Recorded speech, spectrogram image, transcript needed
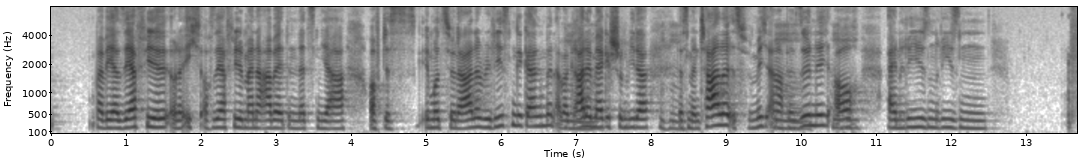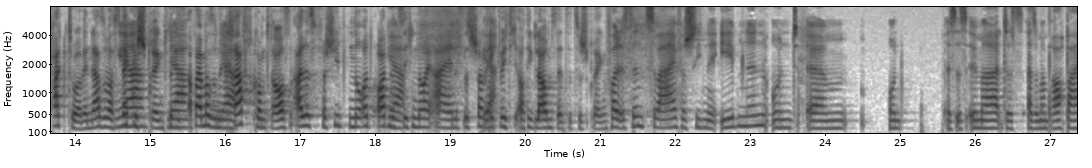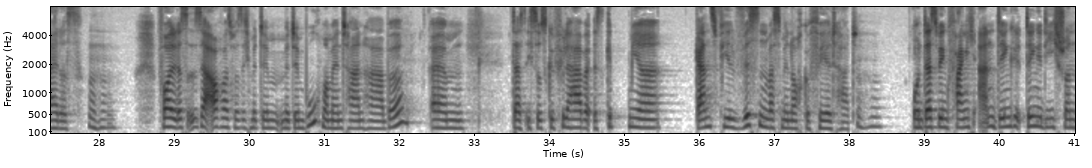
weil wir ja sehr viel, oder ich auch sehr viel in meiner Arbeit im letzten Jahr auf das emotionale Releasen gegangen bin. Aber gerade merke ich schon wieder, das Mentale ist für mich einmal persönlich auch ein riesen, riesen Faktor. Wenn da sowas Ja, weggesprengt wird, ja, auf einmal so eine ja. Kraft kommt raus und alles verschiebt, ordnet sich neu ein. Es ist schon echt wichtig, auch die Glaubenssätze zu sprengen. Voll, es sind zwei verschiedene Ebenen und, ähm, und es ist immer das, also man braucht beides. Voll, das ist ja auch was, was ich mit dem, mit dem Buch momentan habe, ähm, dass ich so das Gefühl habe, es gibt mir ganz viel Wissen, was mir noch gefehlt hat. Und deswegen fange ich an, Dinge, Dinge, die ich schon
